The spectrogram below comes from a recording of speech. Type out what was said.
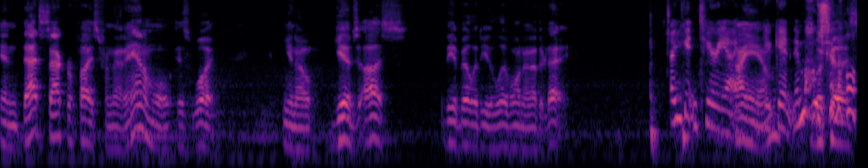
and that sacrifice from that animal is what you know gives us the ability to live on another day are you getting teary-eyed I am, you're getting emotional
